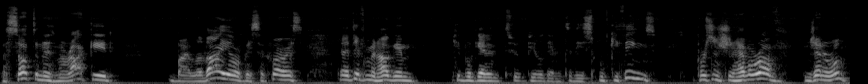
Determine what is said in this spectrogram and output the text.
the Satan is Marakid by Levaya or Basic Forest. There are different minhagim. People get into people get into these spooky things. A person should have a rav in general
